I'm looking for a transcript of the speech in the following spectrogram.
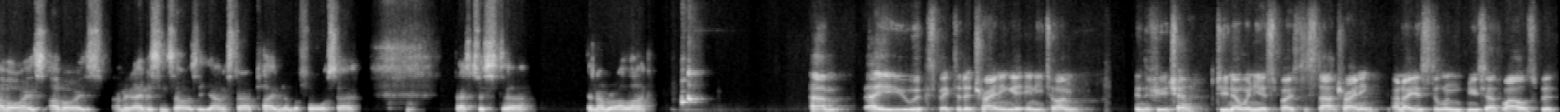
I've always I've always I mean ever since I was a youngster I played number four, so that's just uh, the number I like. Um, are you expected at training at any time in the future? Do you know when you're supposed to start training? I know you're still in New South Wales, but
